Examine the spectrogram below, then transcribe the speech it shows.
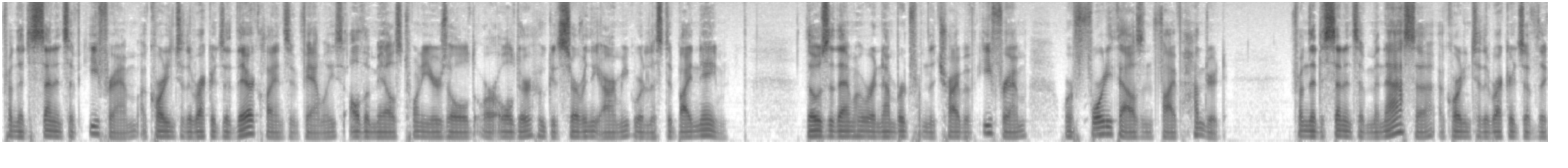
From the descendants of Ephraim, according to the records of their clans and families, all the males 20 years old or older who could serve in the army were listed by name. Those of them who were numbered from the tribe of Ephraim were 40,500. From the descendants of Manasseh, according to the records of the,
